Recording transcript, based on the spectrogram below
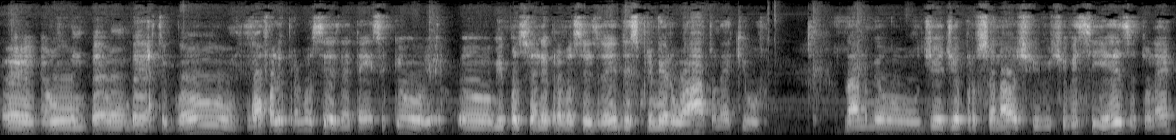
É, é, Humberto, igual, igual falei para vocês, né? Tem esse que eu, eu me posicionei para vocês aí, desse primeiro ato, né? Que eu, lá no meu dia a dia profissional eu tive, tive esse êxito, né?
